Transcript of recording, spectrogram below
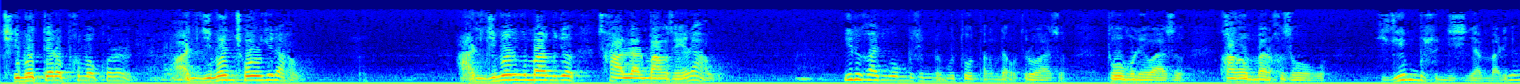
제멋대로 퍼먹고는 앉으면 졸기나 하고 앉으면 그만 그저 살날 망생이나 하고 이래가지고 무슨 놈의 도탕다고 들어와서 도문에 와서 광업만 허송하고 이게 무슨 짓이냔 말이요.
